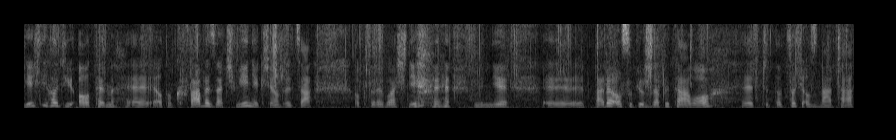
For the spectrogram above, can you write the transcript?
jeśli chodzi o, ten, e, o to krwawe zaćmienie księżyca, o które właśnie mnie e, parę osób już zapytało, e, czy to coś oznacza,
